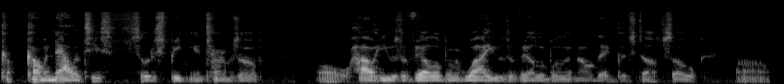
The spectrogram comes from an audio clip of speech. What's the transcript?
co- commonalities, so to speak, in terms of oh, how he was available and why he was available and all that good stuff. So um,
